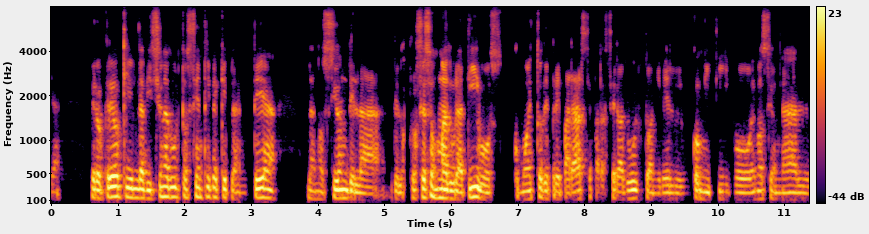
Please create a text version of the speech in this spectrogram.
¿ya? Pero creo que la visión adultocéntrica que plantea la noción de, la, de los procesos madurativos, como esto de prepararse para ser adulto a nivel cognitivo, emocional,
